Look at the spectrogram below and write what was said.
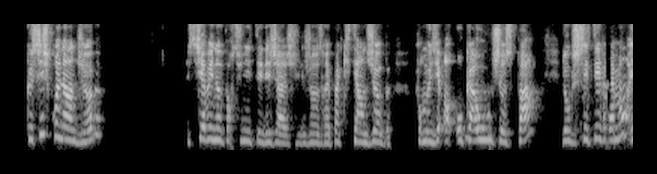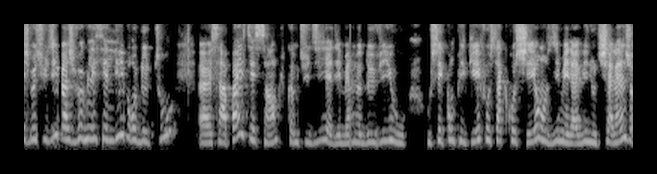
que si je prenais un job, s'il y avait une opportunité, déjà, je n'oserais pas quitter un job pour me dire «Oh, au cas où j'ose pas. Donc c'était vraiment, et je me suis dit, bah, je veux me laisser libre de tout. Euh, ça n'a pas été simple, comme tu dis, il y a des périodes de vie où, où c'est compliqué, il faut s'accrocher. On se dit, mais la vie nous challenge.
